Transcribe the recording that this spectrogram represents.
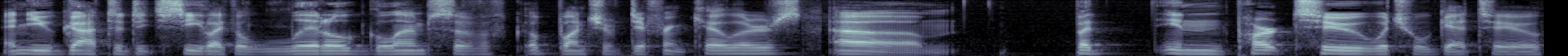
and you got to d- see like a little glimpse of a bunch of different killers. Um, but in part two, which we'll get to,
